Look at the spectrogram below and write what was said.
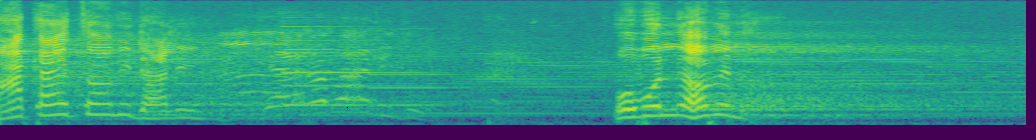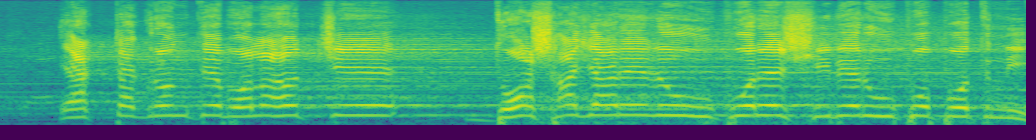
মাথায় তো আমি ঢালি ও বললে হবে না। একটা গ্রন্থে বলা হচ্ছে, দশ হাজারের উপরে শিবের উপপত্নী।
